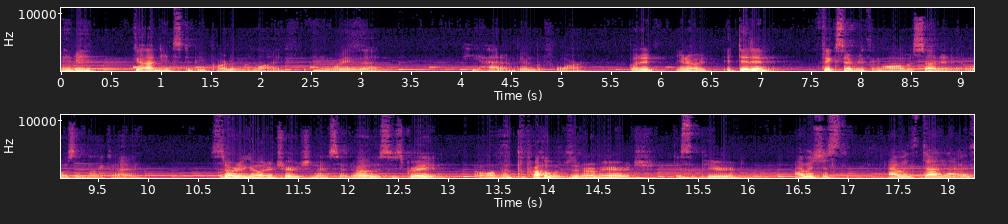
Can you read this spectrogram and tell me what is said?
maybe God needs to be part of my life in a way that He hadn't been before. But it, you know, it, it didn't fix everything all of a sudden. It wasn't like I started going to church and I said, "Oh, this is great." All the problems in our marriage disappeared. I was just, I was done. I was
